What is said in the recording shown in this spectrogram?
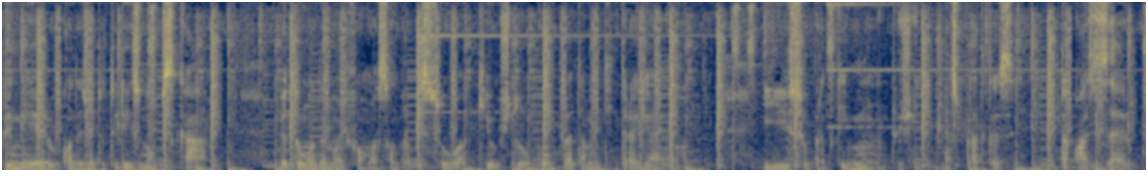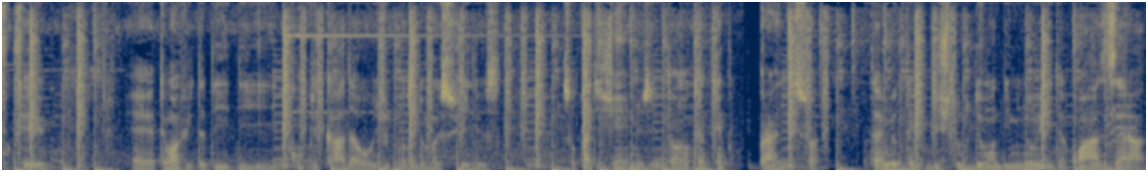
Primeiro, quando a gente utiliza o não piscar, eu estou mandando uma informação para a pessoa que eu estou completamente entregue a ela. E isso eu pratiquei muito, gente. Minhas práticas tá quase zero, porque é, tenho uma vida de, de complicada hoje por conta dos meus filhos sou pai de gêmeos, então não tenho tempo para isso. Até meu tempo de estudo deu uma diminuída, quase zerada.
